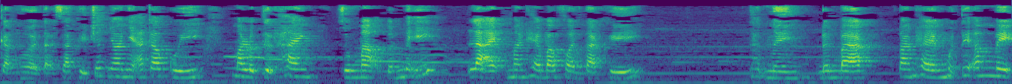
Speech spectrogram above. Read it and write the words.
cả người tạo ra khí chất nho nhã cao quý, mà Lục Tiểu Thanh dung mạo tuấn mỹ lại mang theo ba phần tà khí. Thật mình, đơn bạc, tăng thêm một tia âm mị.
